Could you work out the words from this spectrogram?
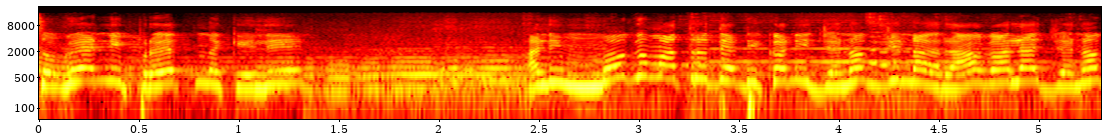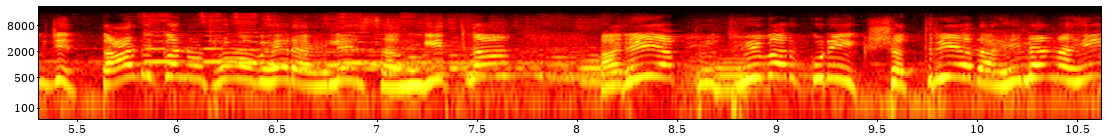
सगळ्यांनी प्रयत्न केले. आणि मग मात्र त्या ठिकाणी जनकजींना राग आला. जनकजी ताडकन उठून उभे राहिले सांगितलं अरे या पृथ्वीवर कुणी क्षत्रिय राहिला नाही?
